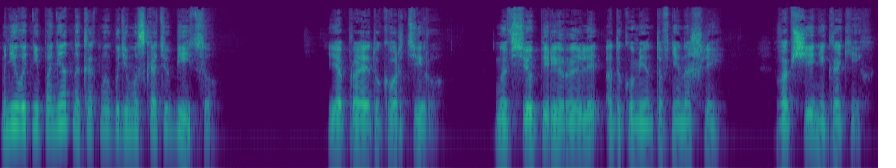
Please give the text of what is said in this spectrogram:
Мне вот непонятно, как мы будем искать убийцу». «Я про эту квартиру. Мы все перерыли, а документов не нашли. Вообще никаких.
